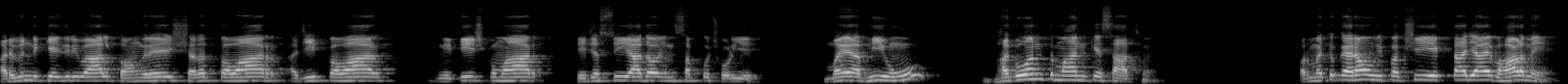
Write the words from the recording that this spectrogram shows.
अरविंद केजरीवाल, कांग्रेस, शरद पवार, अजीत पवार, नीतीश कुमार, तेजस्वी यादव, इन सबको छोड़िए। मैं अभी हूँ भगवंत मान के साथ में। और मैं तो कह रहा हूँ, विपक्षी एकता जाए भाड़ में।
